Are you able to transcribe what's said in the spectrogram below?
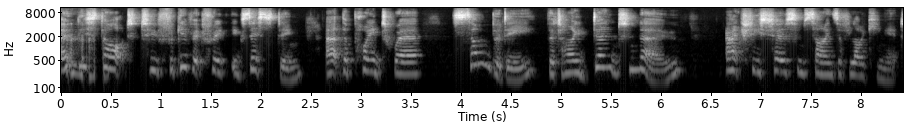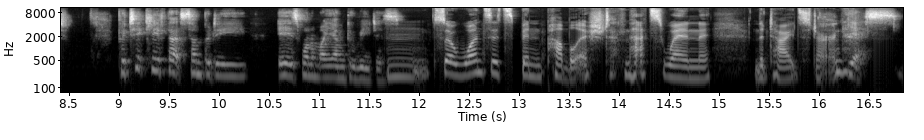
only start to forgive it for existing at the point where somebody that I don't know actually shows some signs of liking it, particularly if that somebody is one of my younger readers. Mm, so once it's been published, that's when the tides turn. Yes.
